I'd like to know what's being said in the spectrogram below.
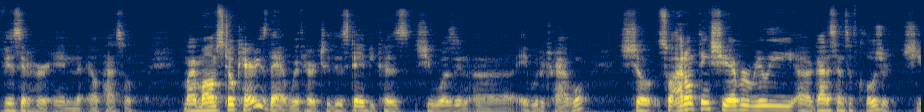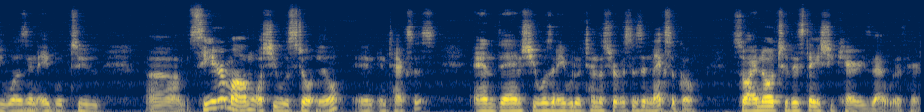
visit her in El Paso. My mom still carries that with her to this day because she wasn't uh, able to travel so so I don't think she ever really uh, got a sense of closure. She wasn't able to um, see her mom while she was still ill in, in Texas, and then she wasn't able to attend the services in Mexico. So I know to this day she carries that with her.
